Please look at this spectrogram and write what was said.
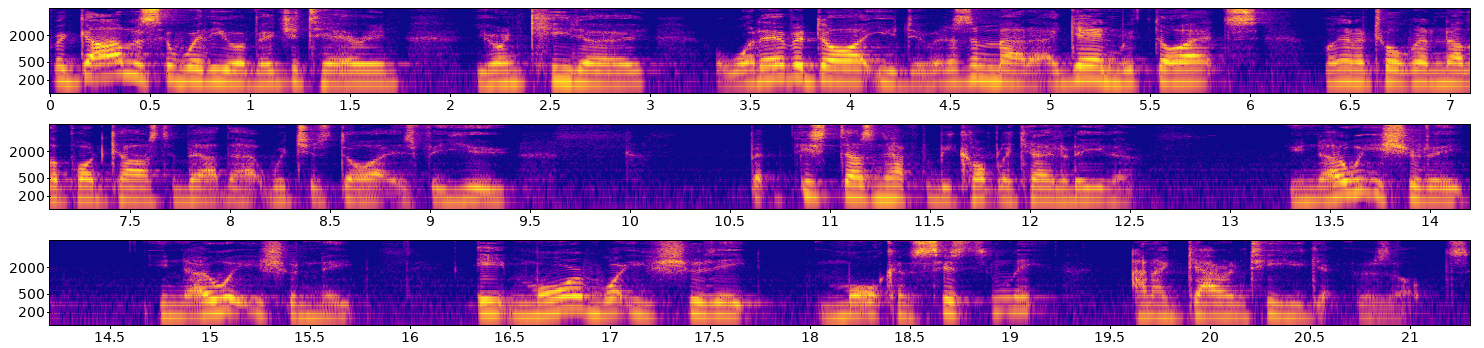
Regardless of whether you're a vegetarian, you're on keto, or whatever diet you do, it doesn't matter. Again, with diets, we're going to talk about another podcast about that, which is diet is for you. But this doesn't have to be complicated either. You know what you should eat, you know what you shouldn't eat. Eat more of what you should eat more consistently, and I guarantee you get the results.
